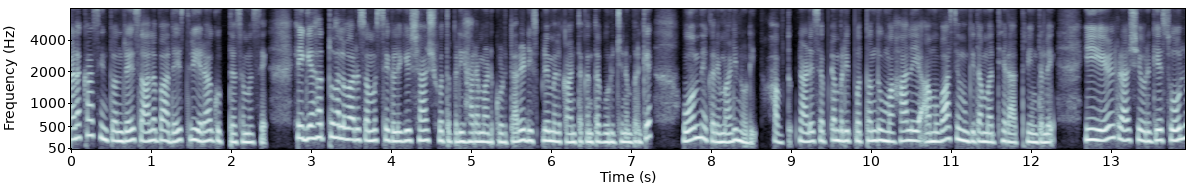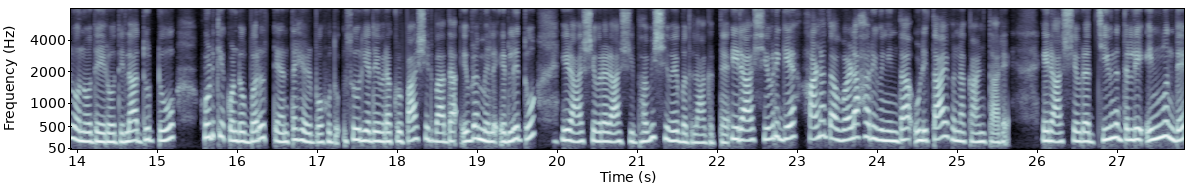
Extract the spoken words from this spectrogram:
ಹಣಕಾಸಿನ ತೊಂದರೆ, ಸಾಲಬಾಧೆ, ಸ್ತ್ರೀಯರ ಗುಪ್ತ ಸಮಸ್ಯೆ. ಹೀಗೆ ಹತ್ತು ಹಲವಾರು ಸಮಸ್ಯೆಗಳಿಗೆ ಶಾಶ್ವತ ಪರಿಹಾರ ಮಾಡಿಕೊಡ್ತಾರೆ. ಡಿಸ್ಪ್ಲೇ ಮೇಲೆ ಕಾಣ್ತಕ್ಕಂಥ ಗುರುಜಿ ನಂಬರ್ಗೆ ಒಮ್ಮೆ ಕರೆ ಮಾಡಿ ನೋಡಿ. ಹೌದು, ನಾಳೆ ಸೆಪ್ಟೆಂಬರ್ ಇಪ್ಪತ್ತೊಂದು ಮಹಾಲಯ ಅಮಾವಾಸ್ಯೆ ಮುಗಿದ ಮಧ್ಯರಾತ್ರಿಯಿಂದಲೇ ಈ ಏಳು ರಾಶಿಯವರಿಗೆ ಸೋಲು ಅನ್ನೋದೇ ಇರೋದಿಲ್ಲ, ದುಡ್ಡು ಹುಡುಕಿಕೊಂಡು ಬರುತ್ತೆ ಅಂತ ಹೇಳಬಹುದು. ಸೂರ್ಯದೇವರ ಕೃಪಾಶೀರ್ವಾದ ಇವರ ಮೇಲೆ ಇರಲಿದ್ದು ಈ ರಾಶಿಯವರ ರಾಶಿ ಭವಿಷ್ಯವೇ ಬದಲಾಗುತ್ತೆ. ಈ ರಾಶಿಯವರಿಗೆ ಹಣದ ಒಳಹರಿವಿನಿಂದ ಉಳಿತಾಯವನ್ನ ಕಾಣ್ತಾರೆ. ಈ ರಾಶಿಯವರ ಜೀವನದಲ್ಲಿ ಇನ್ಮುಂದೆ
